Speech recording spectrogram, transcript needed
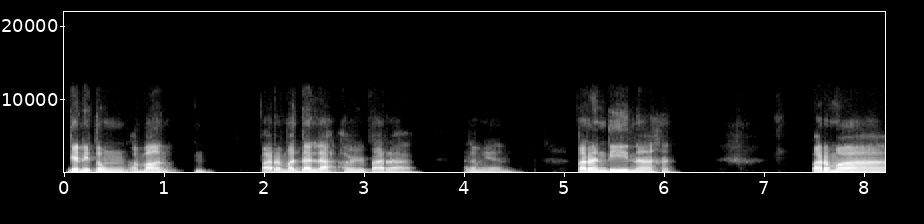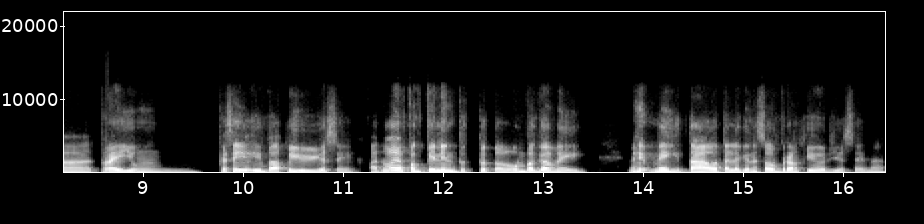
ganitong amount para madala or para, alam mo yan, para hindi na para ma-try yung kasi yung iba curious eh. Paano kaya pag pinindot ko to? Kumbaga may may, may tao talaga na sobrang curious eh na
